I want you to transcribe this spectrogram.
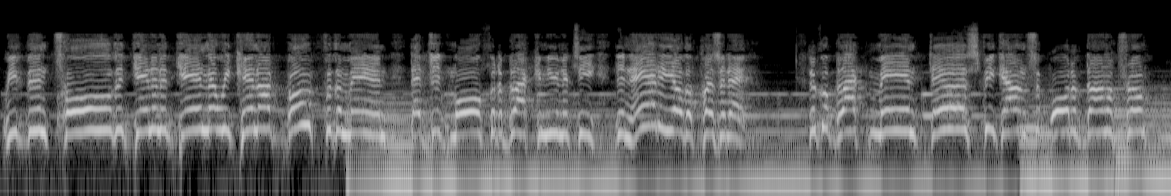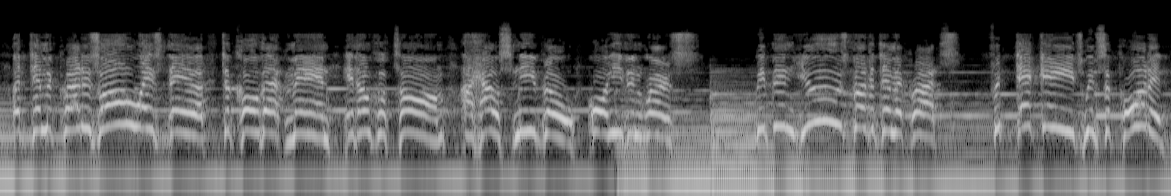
We've been told again and again that we cannot vote for the man that did more for the black community than any other president. If a black man dares speak out in support of Donald Trump, a Democrat is always there to call that man an Uncle Tom, a house Negro, or even worse. We've been used by the Democrats. For decades, we've supported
